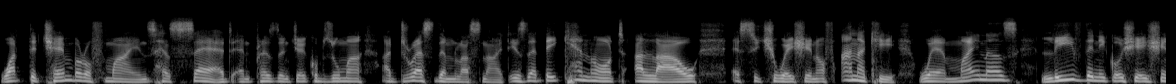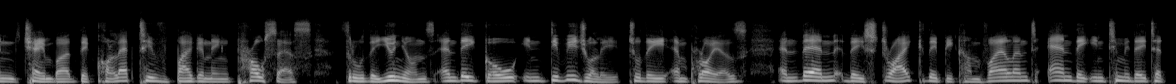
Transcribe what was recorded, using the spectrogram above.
What the Chamber of Mines has said, and President Jacob Zuma addressed them last night, is that they cannot allow a situation of anarchy where miners leave the negotiation chamber, the collective bargaining process, through the unions and they go individually to the employers and then they strike, they become violent, and they intimidated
